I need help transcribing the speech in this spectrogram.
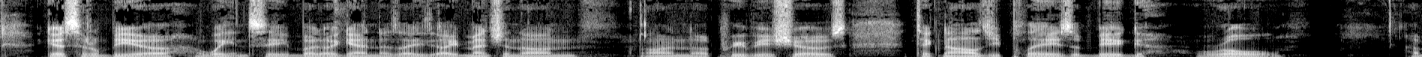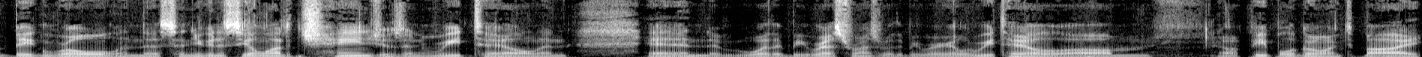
I guess it'll be a, a, wait and see. But again, as I, I mentioned on on uh, previous shows, technology plays a big role, a big role in this, and you're going to see a lot of changes in retail and and whether it be restaurants, whether it be regular retail. Um, uh, people are going to buy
